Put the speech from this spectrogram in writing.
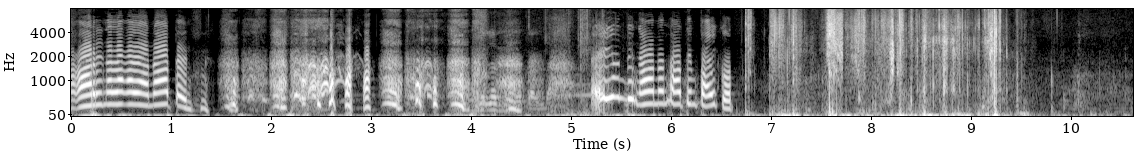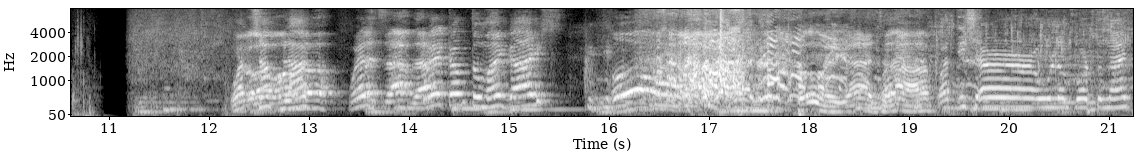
Nakari na lang kaya natin. eh yun, dinaanan natin paikot. What's up, vlog? Well, What's up, vlog? Welcome to my guys. Oh, Oh my God, sarap. what is our ulam for tonight?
